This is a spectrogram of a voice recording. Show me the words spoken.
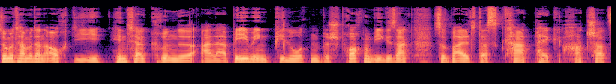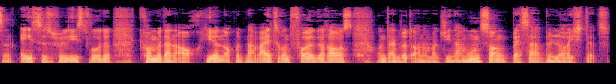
Somit haben wir dann auch die Hintergründe aller B-Wing-Piloten besprochen. Wie gesagt, sobald das Cardpack Hotshots and Aces released wurde, kommen wir dann auch hier noch mit einer weiteren Folge raus und dann wird auch nochmal Gina Moonsong besser beleuchtet.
